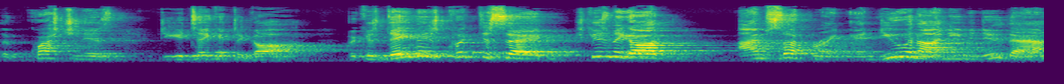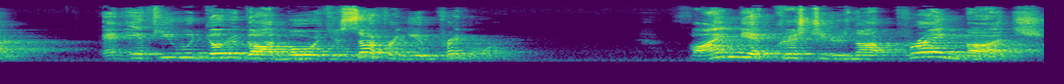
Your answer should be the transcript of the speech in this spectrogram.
the question is, do you take it to God? Because David is quick to say, Excuse me, God, I'm suffering. And you and I need to do that. And if you would go to God more with your suffering, you'd pray more. Find me a Christian who's not praying much,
